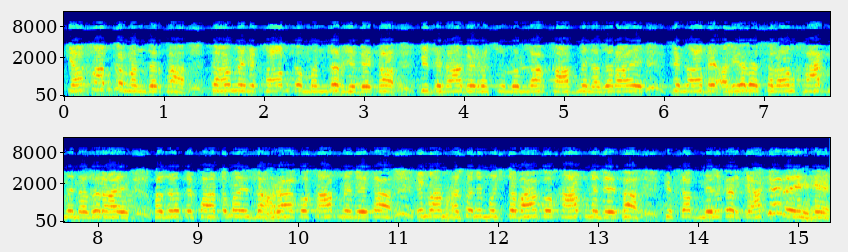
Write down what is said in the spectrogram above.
کیا خواب کا منظر تھا؟ کہا، میں نے خواب کا منظر یہ دیکھا کہ جناب رسول اللہ خواب میں نظر آئے، جناب علی علیہ السلام خواب میں نظر آئے، حضرت فاطمہ زہرا کو خواب میں دیکھا، امام حسن مشتبہ کو خواب میں دیکھا کہ سب مل کر کیا کہہ رہے ہیں؟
